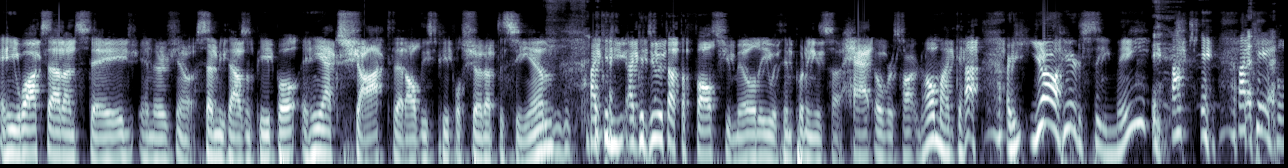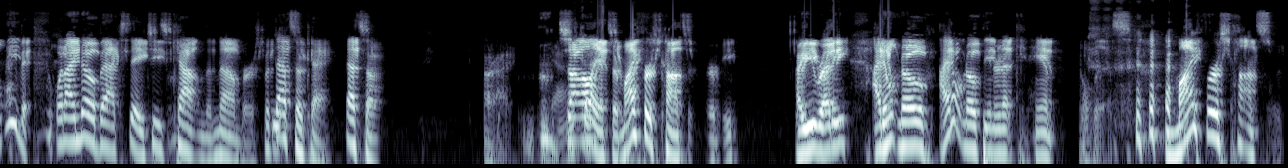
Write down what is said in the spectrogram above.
and he walks out on stage, and there's you know seventy thousand people, and he acts shocked that all these people showed up to see him. I could I could do without the false humility with him putting his uh, hat over his heart. And, oh my God, are you, you're all here to see me? I can't I can't believe it. When I know backstage he's counting the numbers, but that's okay. That's all. All right. Yeah, So I'll answer. My first concert, Kirby. Are you ready? I don't know. If, I don't know if the internet can handle this. My first concert,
